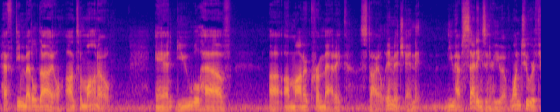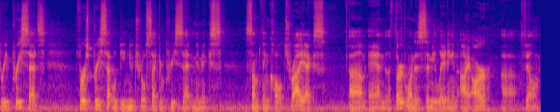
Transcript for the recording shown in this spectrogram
hefty metal dial onto mono and you will have uh, a monochromatic style image. And it, you have settings in here. You have one, two, or three presets. First preset will be neutral. Second preset mimics something called Tri-X. Um, and the third one is simulating an IR uh, film.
